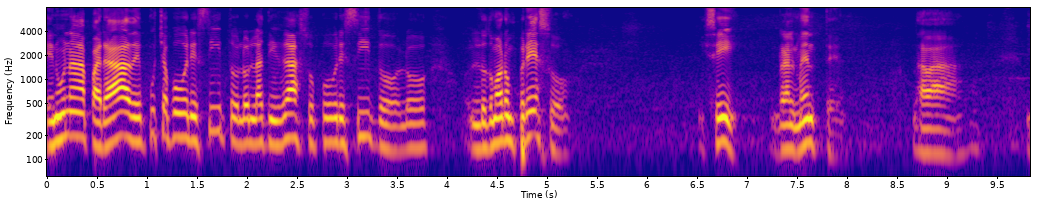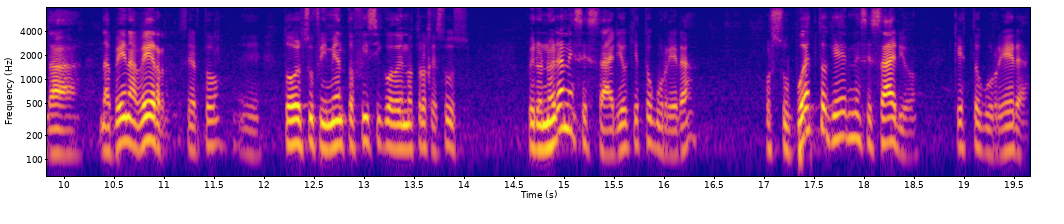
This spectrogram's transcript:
en una parada de pucha pobrecito, los latigazos, pobrecito, lo, lo tomaron preso. Y sí, realmente, daba, da, da pena ver, ¿cierto? Eh, todo el sufrimiento físico de nuestro Jesús. Pero no era necesario que esto ocurriera. Por supuesto que es necesario que esto ocurriera.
